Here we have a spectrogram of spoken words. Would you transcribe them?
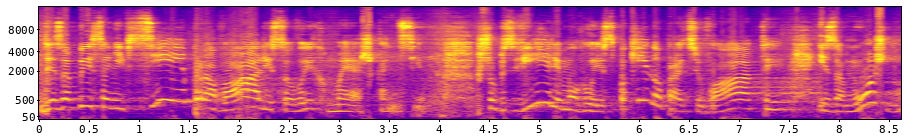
де записані всі права лісових мешканців, щоб звірі могли спокійно працювати і заможно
